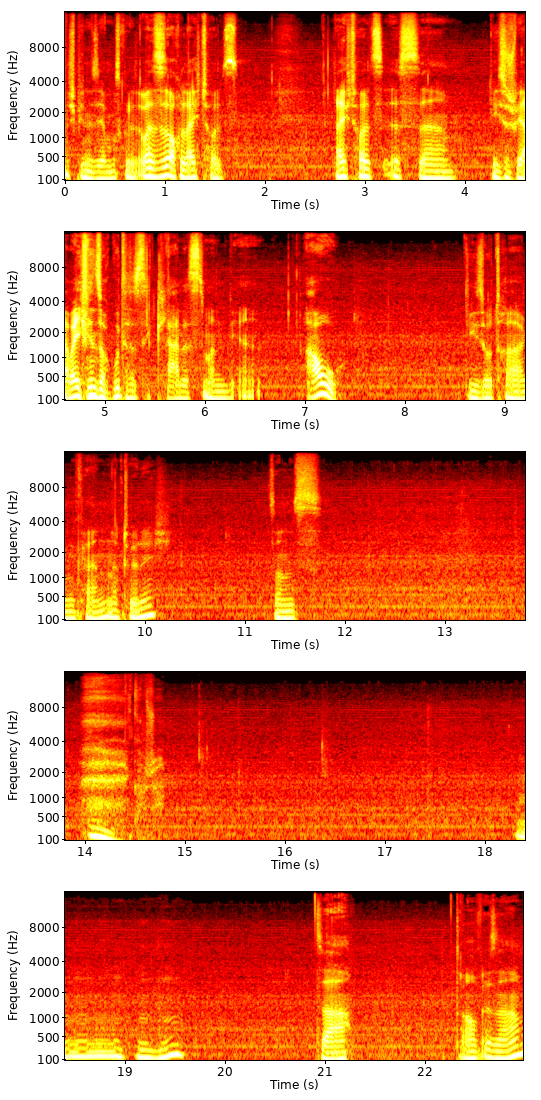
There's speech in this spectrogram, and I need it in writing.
Ich bin sehr muskulös. Aber es ist auch Leichtholz. Leichtholz ist äh, nicht so schwer. Aber ich finde es auch gut, dass es klar ist, dass man die, äh, au, die so tragen kann, natürlich. Sonst... Äh, komm schon. Mhm. So. Drauf ist er.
